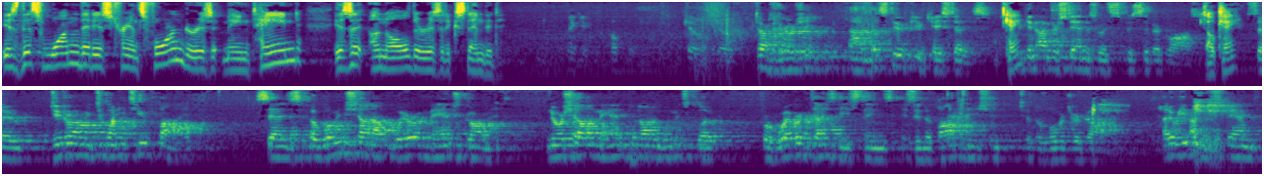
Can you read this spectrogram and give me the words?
is this one that is transformed or is it maintained? Is it annulled or is it extended? Thank you. Dr. DeRouchie, um, let's do a few case studies. Okay. We can understand this with specific laws. Okay. So Deuteronomy 22.5 says, A woman shall not wear a man's garment, nor shall a man put on a woman's cloak, for whoever does these things is an abomination to the Lord your God. How do we understand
